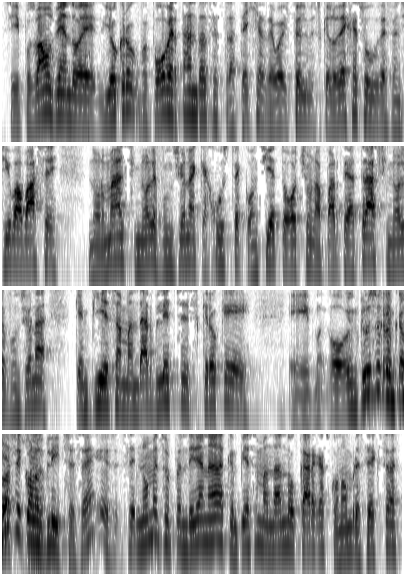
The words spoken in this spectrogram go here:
Sí, pues vamos viendo. Eh, yo creo que puedo ver tantas estrategias de Wade Phillips que lo deje su defensiva base normal. Si no le funciona, que ajuste con 7 o 8 en la parte de atrás. Si no le funciona, que empiece a mandar blitzes. Creo que. Eh, o incluso que empiece con los blitzes. ¿eh? No me sorprendería nada que empiece mandando cargas con hombres extras.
